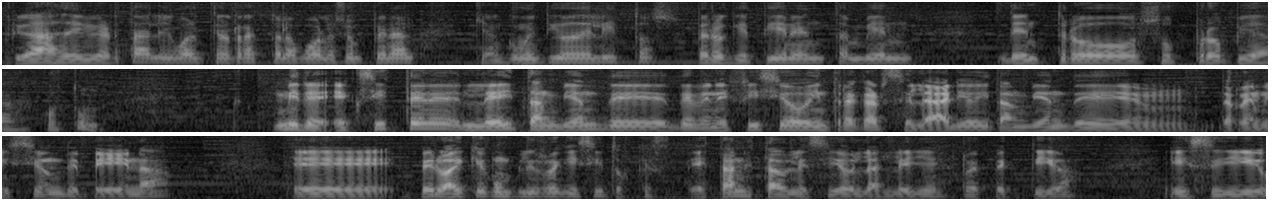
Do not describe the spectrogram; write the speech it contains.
privadas de libertad, al igual que el resto de la población penal, que han cometido delitos, pero que tienen también dentro sus propias costumbres. Mire, existe ley también de, de beneficios intracarcelarios y también de, remisión de pena, eh, pero hay que cumplir requisitos que están establecidos en las leyes respectivas. Y si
